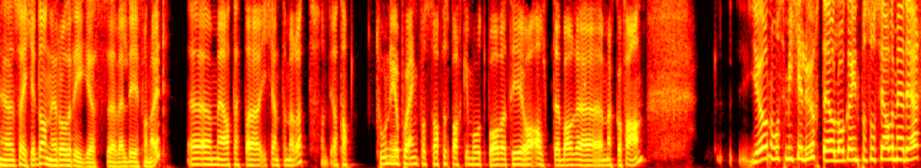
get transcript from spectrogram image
uh, så er ikke Dani Rodriguez eh, veldig fornøyd uh, med at dette ikke endte med rødt. De har tapt to nye poeng for straffespark imot på overtid, og alt er bare møkk og faen. Gjør noe som ikke er lurt, det er å logge inn på sosiale medier.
